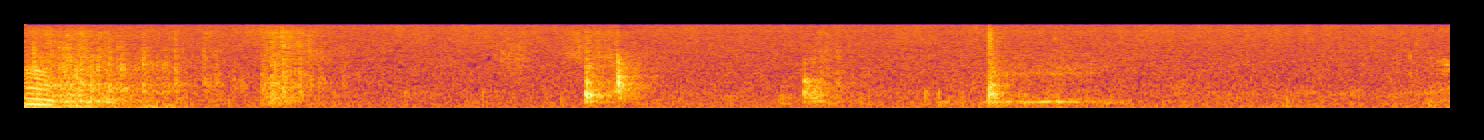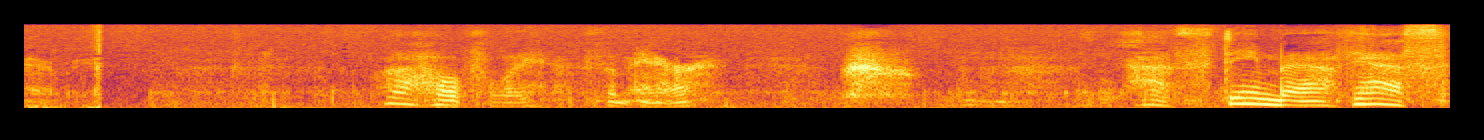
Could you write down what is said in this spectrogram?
Oh. Well, hopefully, some air. Ah, steam bath, yes.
